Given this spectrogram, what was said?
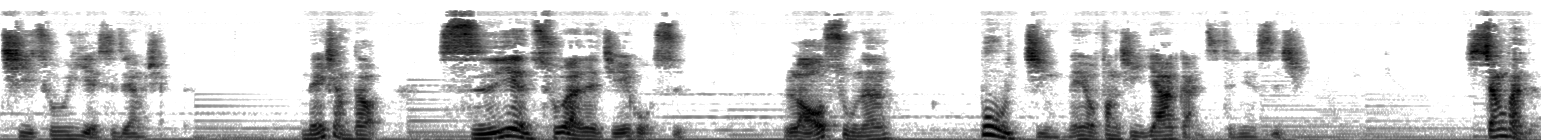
起初也是这样想的。没想到实验出来的结果是，老鼠呢不仅没有放弃压杆子这件事情，相反的，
